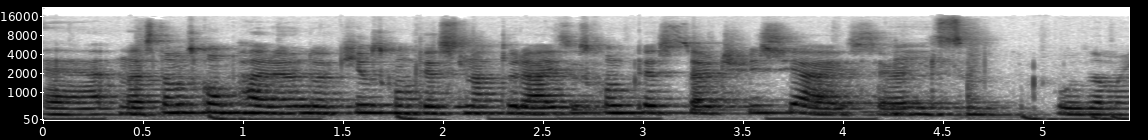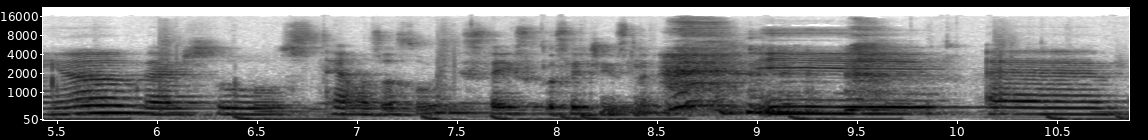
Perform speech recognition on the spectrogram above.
É, nós estamos comparando aqui os contextos naturais e os contextos artificiais, certo? Isso. Luz da manhã versus telas azuis, é isso que você diz, né? E é,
